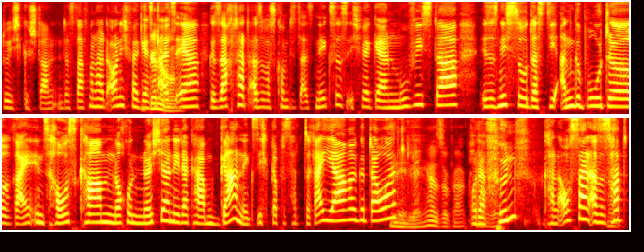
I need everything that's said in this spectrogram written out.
durchgestanden. Das darf man halt auch nicht vergessen. Genau. Als er gesagt hat, also was kommt jetzt als nächstes, ich wäre gern Movie-Star, ist es nicht so, dass die Angebote rein ins Haus kamen, noch und nöcher. Nee, da kam gar nichts. Ich glaube, das hat drei Jahre gedauert. nee, länger sogar. Oder fünf, kann auch sein. Also es hat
